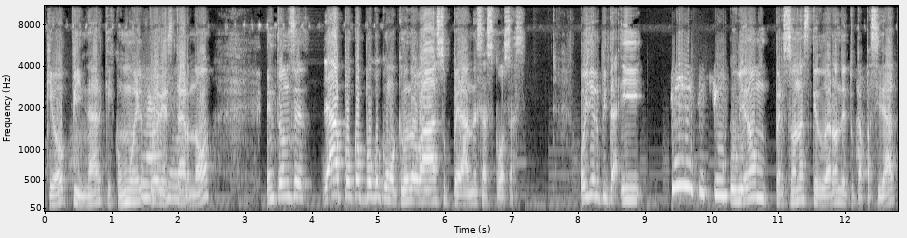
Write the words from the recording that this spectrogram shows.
¿Qué va a opinar? Que cómo él puede estar, ¿no? Entonces, ya poco a poco como que uno va superando esas cosas. Oye, Lupita, ¿y Sí, sí, sí. ¿Hubieron personas que dudaron de tu capacidad?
